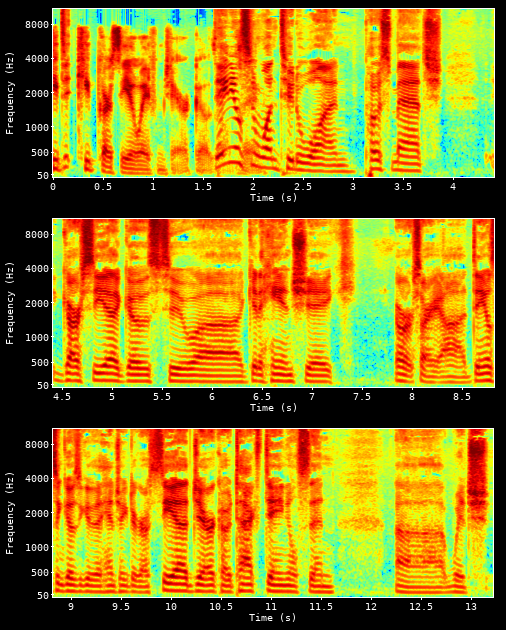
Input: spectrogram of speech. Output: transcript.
keep keep Garcia away from Jericho. is all I'm Danielson won two to one. Post match, Garcia goes to uh, get a handshake, or sorry, uh, Danielson goes to give a handshake to Garcia. Jericho attacks Danielson, uh, which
